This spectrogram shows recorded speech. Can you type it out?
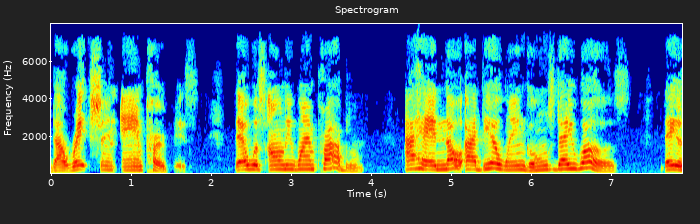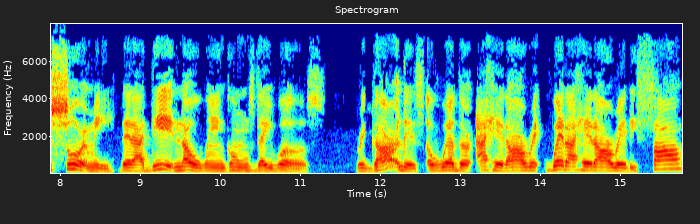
direction, and purpose. There was only one problem. I had no idea when Goons Day was. They assured me that I did know when Goons Day was, regardless of whether I had already what I had already saw,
